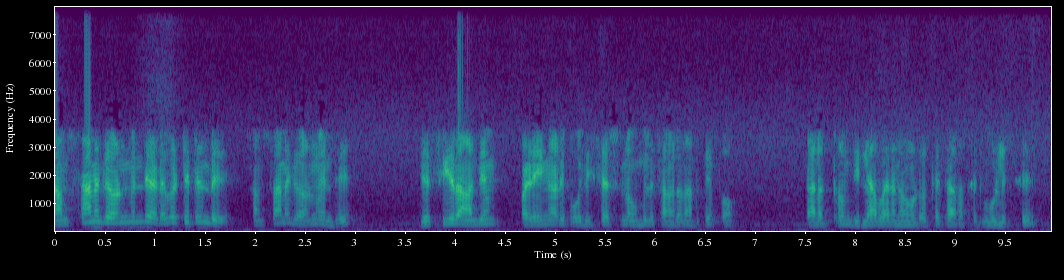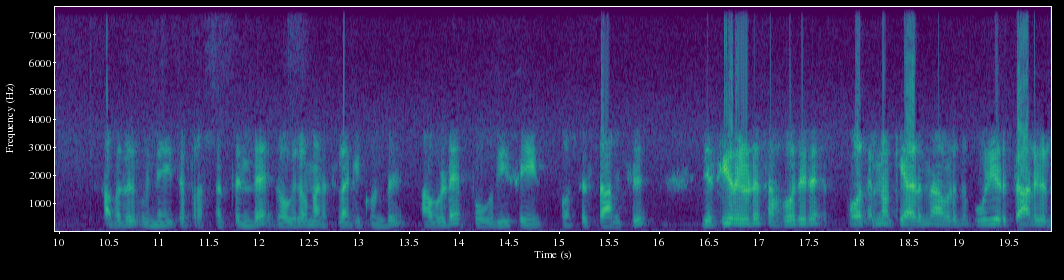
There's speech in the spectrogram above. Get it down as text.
സംസ്ഥാന ഗവൺമെന്റ് ഇടപെട്ടിട്ടുണ്ട്. സംസ്ഥാന ഗവൺമെന്റ് ജസീർ ആദ്യം പഴയങ്ങാടി പോലീസ് സ്റ്റേഷന്റെ മുമ്പിൽ സമരം നടത്തിയപ്പോൾ കളക്ടറും ജില്ലാ ഭരണകൂടമൊക്കെ ചർച്ചയ്ക്ക് വിളിച്ച് അവർ ഉന്നയിച്ച പ്രശ്നത്തിന്റെ ഗൗരവം മനസ്സിലാക്കിക്കൊണ്ട് അവിടെ പോലീസ് എയ്ഡ് പോസ്റ്റ് സ്ഥാപിച്ച് ജസീറയുടെ സഹോദര സഹോദരനൊക്കെ ആയിരുന്ന അവിടുന്ന് പൂഴിയെടുത്ത ആളുകൾ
